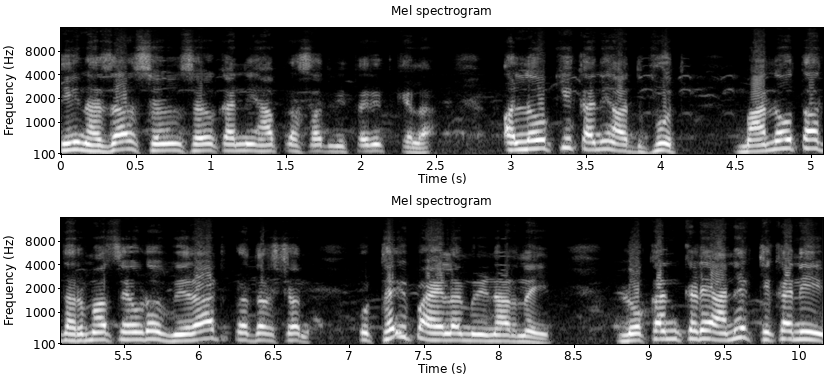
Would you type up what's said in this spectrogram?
तीन हजार स्वयंसेवकांनी हा प्रसाद वितरित केला. अलौकिक आणि अद्भुत मानवता धर्माचं एवढं विराट प्रदर्शन कुठेही पाहायला मिळणार नाही. लोकांकडे अनेक ठिकाणी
